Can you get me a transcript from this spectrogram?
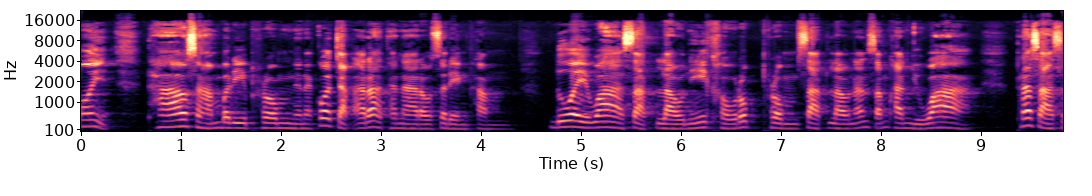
อย เท้าสามบดีพรมเนี่ยนะก็จักอาราธนาเราแสดงธรรมด้วยว่าสัตว์เหล่านี้เคารพพรมสัตว์เหล่านั้นสำคัญอยู่ว่า พระศาส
